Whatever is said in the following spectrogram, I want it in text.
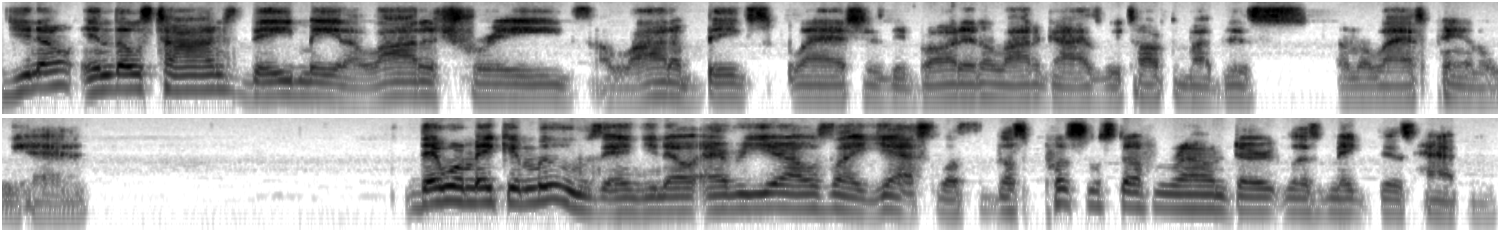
you know, in those times, they made a lot of trades, a lot of big splashes. They brought in a lot of guys. We talked about this on the last panel we had. They were making moves, and you know, every year I was like, "Yes, let's let's put some stuff around Dirk. Let's make this happen."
